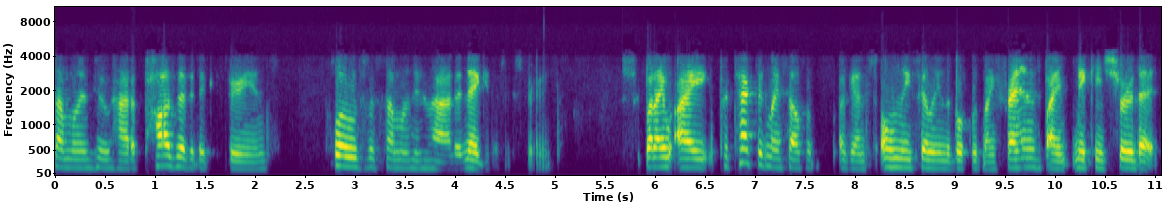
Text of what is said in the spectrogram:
someone who had a positive experience, close with someone who had a negative experience. But I, I protected myself against only filling the book with my friends by making sure that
